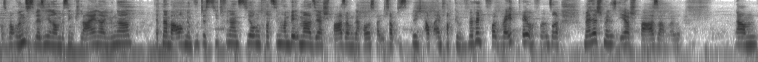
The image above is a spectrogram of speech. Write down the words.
Also bei uns, wir sind ja noch ein bisschen kleiner, jünger, wir hatten aber auch eine gute Seed-Finanzierung. Trotzdem haben wir immer sehr sparsam gehaushaltet. Ich glaube, das bin ich auch einfach gewöhnt von RatePay und von unserer Management ist eher sparsam. Also, ähm,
